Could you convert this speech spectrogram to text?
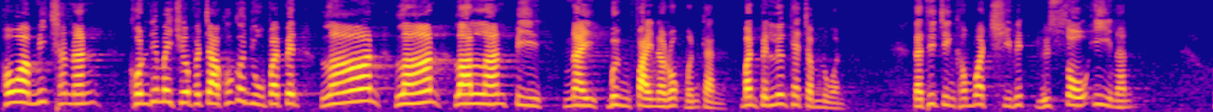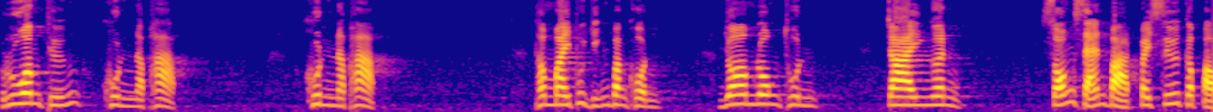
เพราะว่ามิฉะนั้น คนที่ไม่เชื่อพระเจ้าเขาก็อยู่ไปเป็นล้านล้านล้านล้านปีในบึงไฟนรกเหมือนกัน มันเป็นเรื่องแค่จำนวน แต่ที่จริงคำว่าชีวิตหรือโซอี้นั้น รวมถึงคุณภาพ คุณภาพทำไมผู้หญิงบางคน ยอมลงทุนจ่ายเงินสองแสนบาทไปซื้อกระเป๋า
